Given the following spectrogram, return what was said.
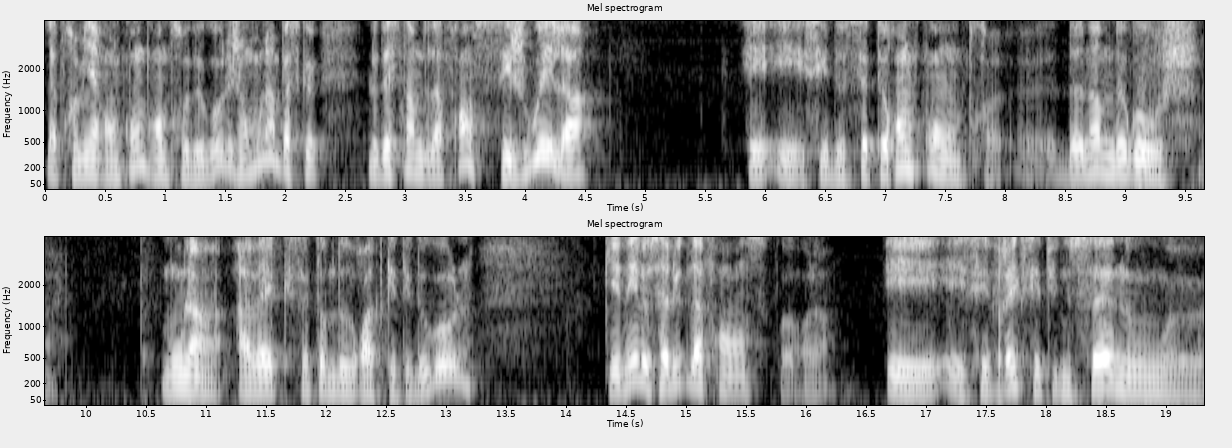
la première rencontre entre De Gaulle et Jean Moulin, parce que le destin de la France s'est joué là. Et, et c'est de cette rencontre euh, d'un homme de gauche, Moulin, avec cet homme de droite qui était De Gaulle, qu'est né le salut de la France. Voilà. Et, et c'est vrai que c'est une scène où euh,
